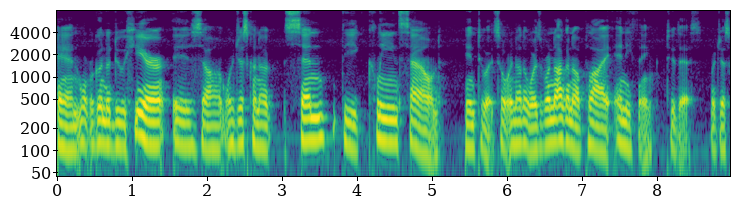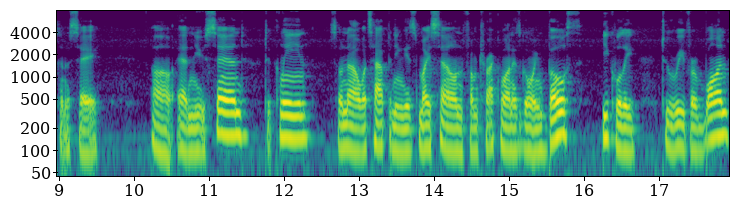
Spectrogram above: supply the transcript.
And what we're going to do here is uh, we're just going to send the clean sound into it. So in other words, we're not going to apply anything to this. We're just going to say uh, add new send to clean. So now what's happening is my sound from track one is going both equally to reverb one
